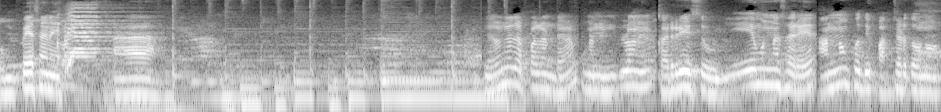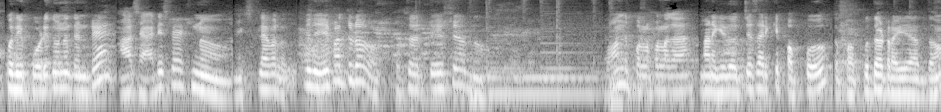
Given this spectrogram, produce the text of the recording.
పంపేసానే నిజంగా చెప్పాలంటే మన ఇంట్లోని కర్రీస్ ఏమున్నా సరే అన్నం కొద్ది పచ్చడితోనో కొద్ది పొడితోనో తింటే ఆ సాటిస్ఫాక్షన్ నెక్స్ట్ లెవెల్. ఇది ఏ పచ్చడో? ఒకసారి టేస్ట్ చేద్దాం. బాగుంది పుల్ల పుల్లగా. మనకి ఇది వచ్చేసరికి పప్పు. పప్పుతో ట్రై చేద్దాం.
